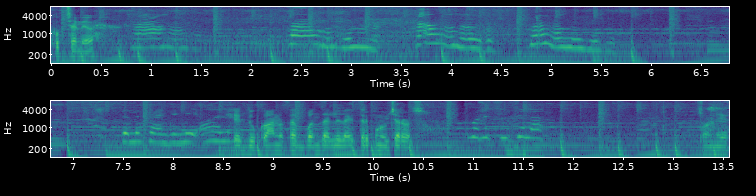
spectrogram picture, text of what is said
खूप छान आहे ना? हा, दुकान आता बंद झालेलं आहे तरी पण चला. पनीर.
